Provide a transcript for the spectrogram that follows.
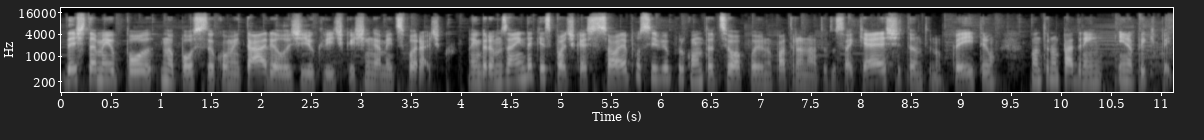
Deixe também po- no post seu comentário, elogio, crítica e xingamento esporádico. Lembramos ainda que esse podcast só é possível por conta de seu apoio no patronato do SciCast, tanto no Patreon quanto no Padrim e no PicPay.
